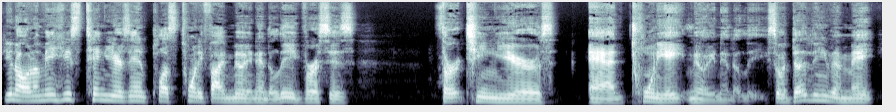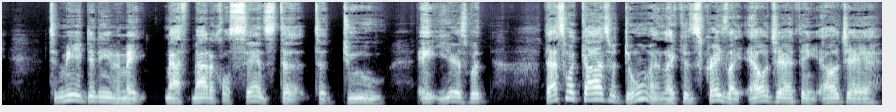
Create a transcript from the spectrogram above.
you know what I mean? He's 10 years in plus 25 million in the league versus 13 years and 28 million in the league. So it doesn't even make to me it didn't even make mathematical sense to to do 8 years, but that's what guys are doing. Like it's crazy. Like LJ, I think LJ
